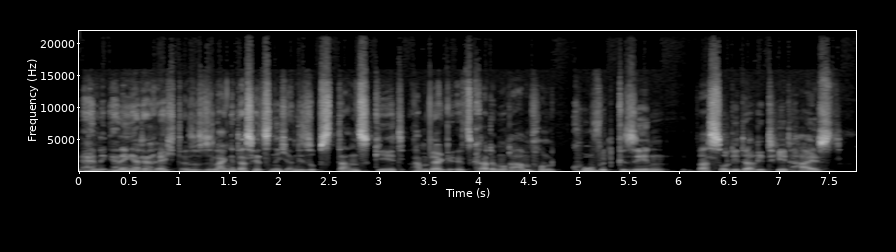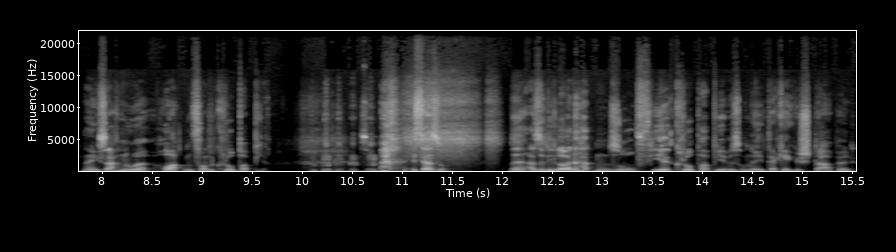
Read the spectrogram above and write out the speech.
Henning, Henning hat ja recht. Also solange das jetzt nicht an die Substanz geht, haben wir jetzt gerade im Rahmen von Covid gesehen, was Solidarität heißt. Ne, ich sage nur Horten von Klopapier. Ist ja so. Ne? Also die Leute hatten so viel Klopapier bis unter die Decke gestapelt,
